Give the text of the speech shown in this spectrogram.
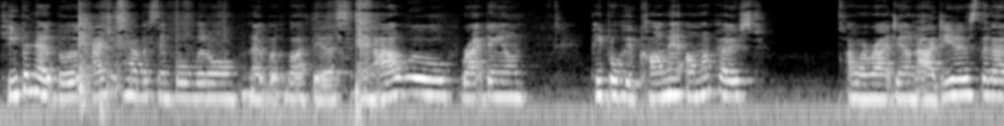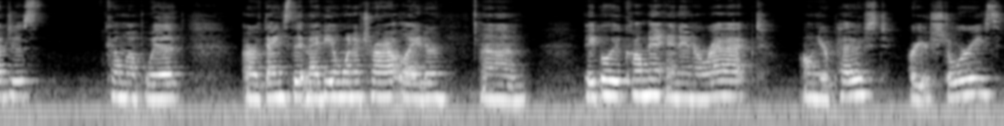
keep a notebook. I just have a simple little notebook like this and I will write down people who comment on my post. I will write down ideas that I just come up with or things that maybe I want to try out later. Um, people who comment and interact on your post or your stories.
